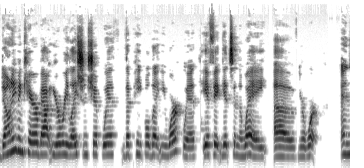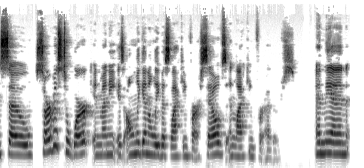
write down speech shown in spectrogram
Don't even care about your relationship with the people that you work with if it gets in the way of your work. And so service to work and money is only going to leave us lacking for ourselves and lacking for others. And then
